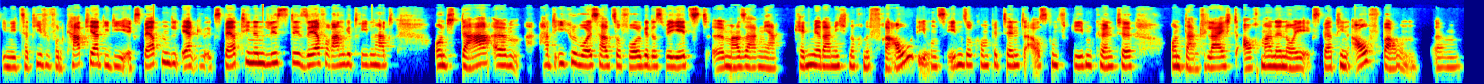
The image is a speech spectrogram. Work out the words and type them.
Initiative von Katja, die die Experten, Expertinnenliste sehr vorangetrieben hat. Und da ähm, hat Equal Voice halt zur Folge, dass wir jetzt äh, mal sagen, ja, kennen wir da nicht noch eine Frau, die uns ebenso kompetente Auskunft geben könnte und dann vielleicht auch mal eine neue Expertin aufbauen. Ähm,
